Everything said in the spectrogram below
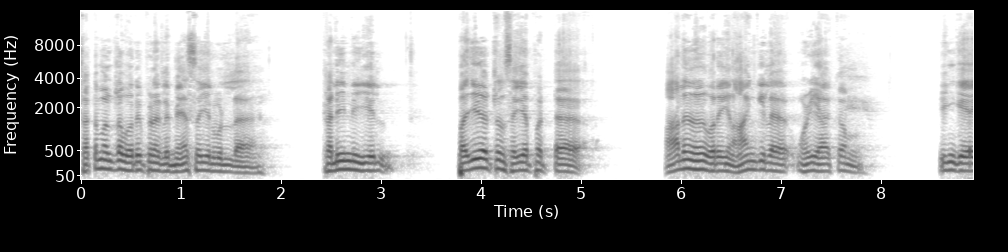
சட்டமன்ற உறுப்பினர்கள் மேசையில் உள்ள கணினியில் பதிவேற்றம் செய்யப்பட்ட ஆளுநர் உரையின் ஆங்கில மொழியாக்கம் இங்கே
